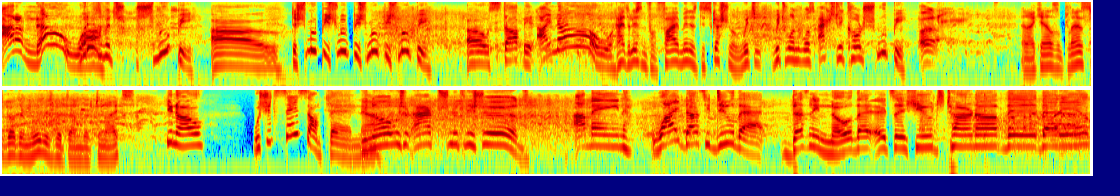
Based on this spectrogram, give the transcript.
I don't know. What is it with Schmoopy? Oh, The Schmoopy, Schmoopy, Schmoopy, Schmoopy. oh, stop it! I know. I had to listen for five minutes discussion on which which one was actually called Schmoopy. And I canceled plans to go to the movies with them tonight. You know, we should say something. You know, we should absolutely should. I mean, why does he do that? Doesn't he know that it's a huge turn off? The that is.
